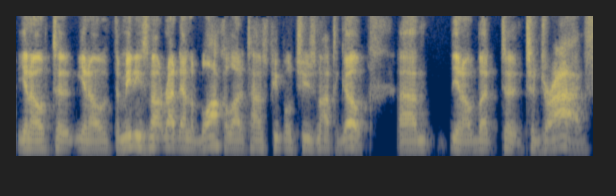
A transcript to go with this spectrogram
you know, to, you know, the meeting's not right down the block. A lot of times people choose not to go, um, you know, but to, to drive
